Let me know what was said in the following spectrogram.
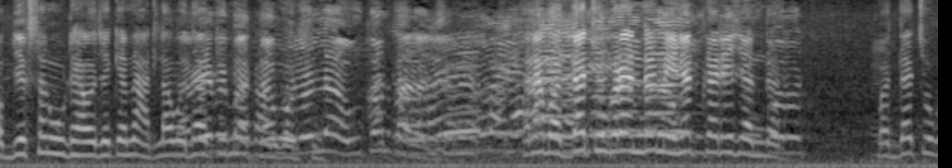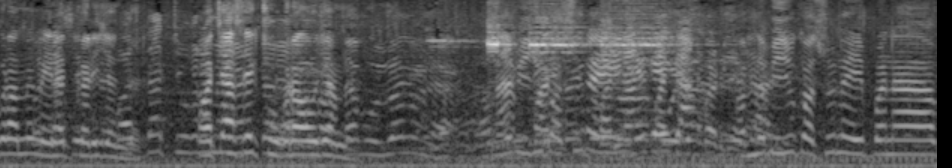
ઓબ્જેક્શન ઉઠાવ્યો છે કે અમે આટલા બધા કેમ કામ કરશું? અને બધા છોકરા અંદર મહેનત કરી છે અંદર. બધા જ છોકરા અમે મહેનત કરી છે અંદર. પચાસ એક છોકરાઓ છે અમે. અમને બીજું કશું નહીં પણ આ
